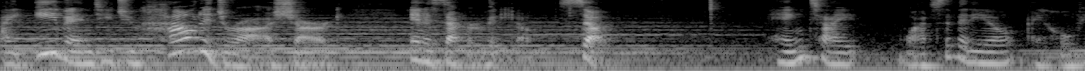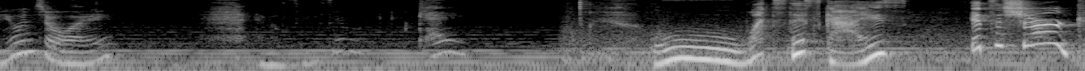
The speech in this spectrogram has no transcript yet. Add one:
I even teach you how to draw a shark in a separate video. So hang tight, watch the video. I hope you enjoy and I'll see you soon. Okay. Ooh, what's this guys? It's a shark.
